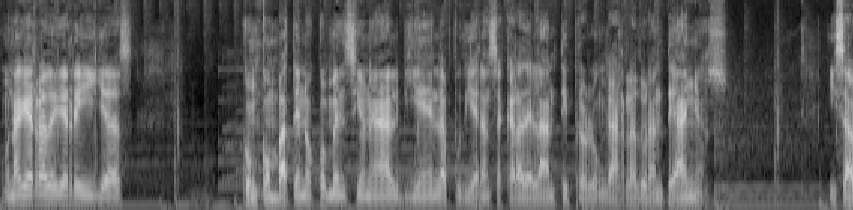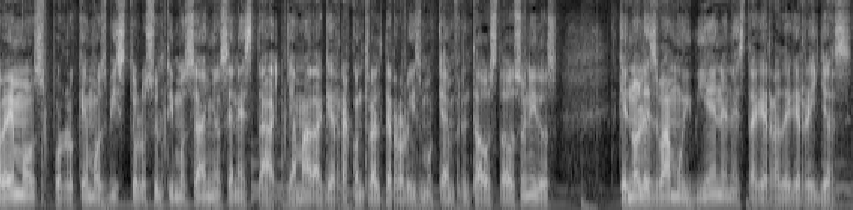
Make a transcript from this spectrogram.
una guerra de guerrillas con combate no convencional bien la pudieran sacar adelante y prolongarla durante años. Y sabemos, por lo que hemos visto los últimos años en esta llamada guerra contra el terrorismo que ha enfrentado Estados Unidos, que no les va muy bien en esta guerra de guerrillas,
